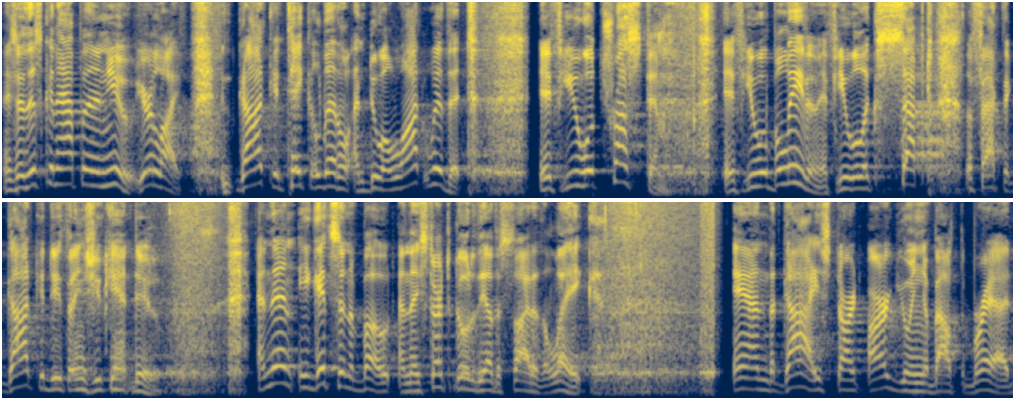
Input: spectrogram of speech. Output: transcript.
And he said, This can happen in you, your life. God can take a little and do a lot with it if you will trust Him, if you will believe Him, if you will accept the fact that God can do things you can't do. And then he gets in a boat and they start to go to the other side of the lake. And the guys start arguing about the bread.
